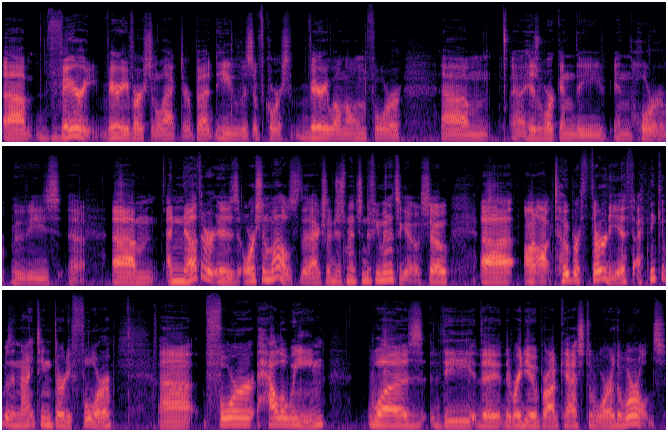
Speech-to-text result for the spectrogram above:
Um, very, very versatile actor, but he was, of course, very well known for um, uh, his work in the in horror movies. Uh, um, another is Orson Welles that I actually just mentioned a few minutes ago. So uh, on October 30th, I think it was in 1934, uh, for Halloween was the the the radio broadcast "The War of the Worlds."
